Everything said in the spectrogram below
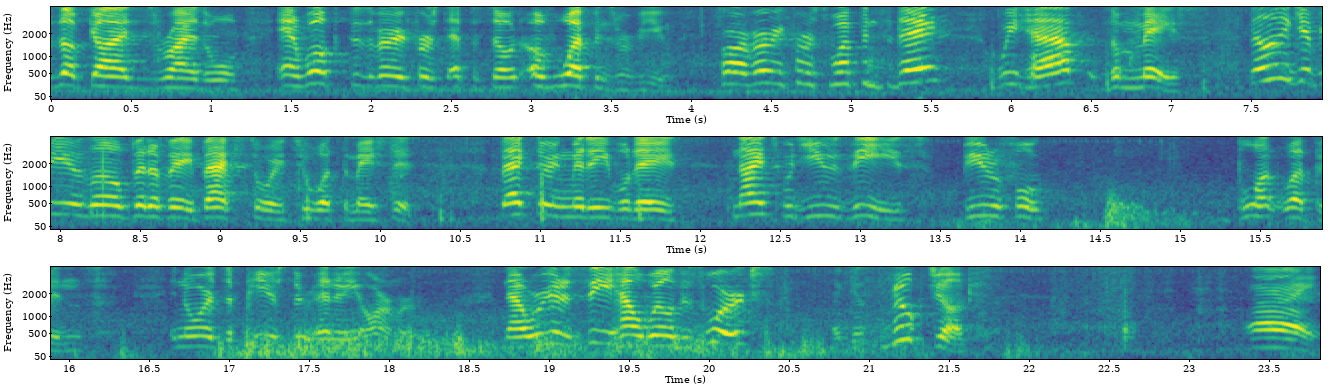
is up guys, this is Riley the Wolf, and welcome to the very first episode of Weapons Review. For our very first weapon today, we have the mace. Now let me give you a little bit of a backstory to what the mace is. Back during medieval days, knights would use these beautiful blunt weapons in order to pierce through enemy armor. Now we're going to see how well this works against the milk jug. Alright.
